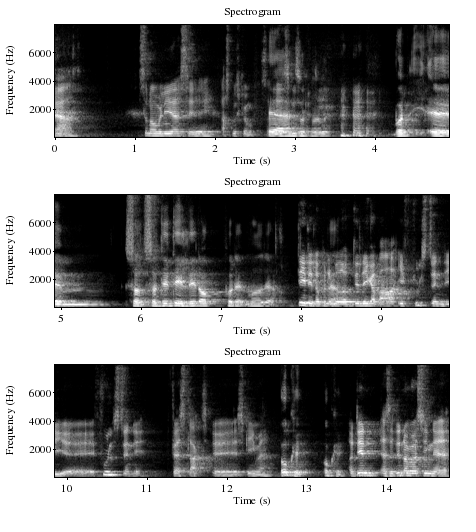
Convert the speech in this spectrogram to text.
Ja. Så når vi lige er til Rasmus Klump. Så det er ja selvfølgelig. Hvor, øhm, så, så det er delt lidt op på den måde der. Det er det, der på den Ja. måde, det ligger bare i fuldstændig, øh, fuldstændig fastlagt øh, schema. Okay, okay. Og det, er- altså, det er nok også en af,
